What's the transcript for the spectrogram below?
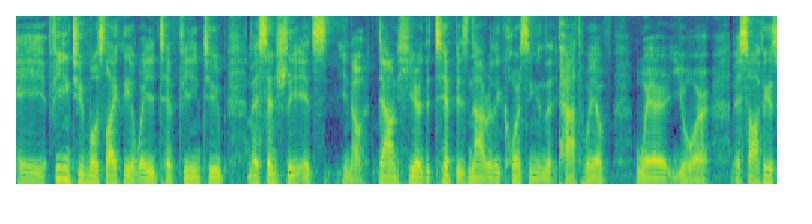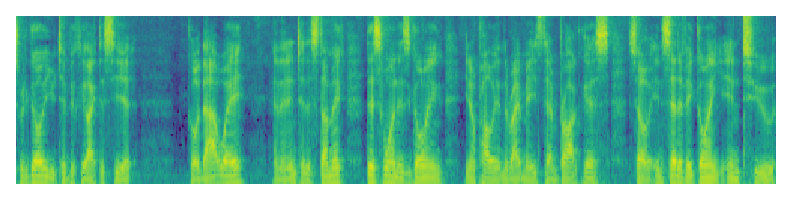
a feeding tube, most likely a weighted tip feeding tube. Essentially, it's, you know, down here, the tip is not really coursing in the pathway of where your esophagus would go. You typically like to see it go that way and then into the stomach. This one is going, you know, probably in the right mainstem bronchus. So instead of it going into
